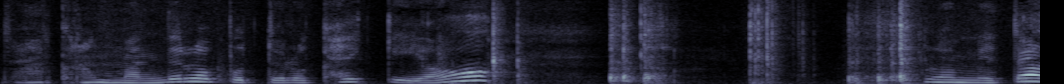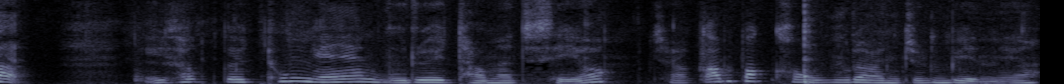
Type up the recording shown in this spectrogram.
자, 그럼 만들어 보도록 할게요. 그럼 일단 이 섞을 통에 물을 담아주세요. 제가 깜빡하고 물을 안 준비했네요.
